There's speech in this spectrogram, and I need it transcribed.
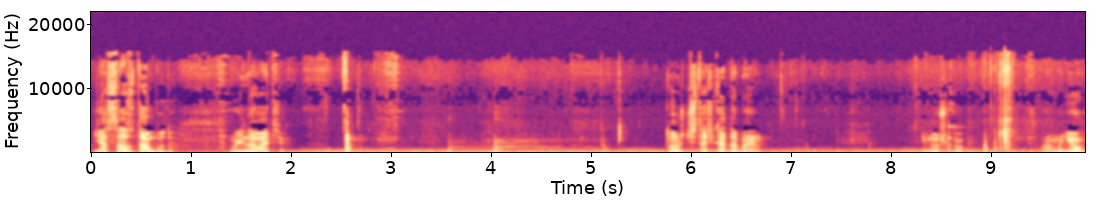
Я сразу там буду мариновать ее. Тоже чесночка добавим. Немножко промнем.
